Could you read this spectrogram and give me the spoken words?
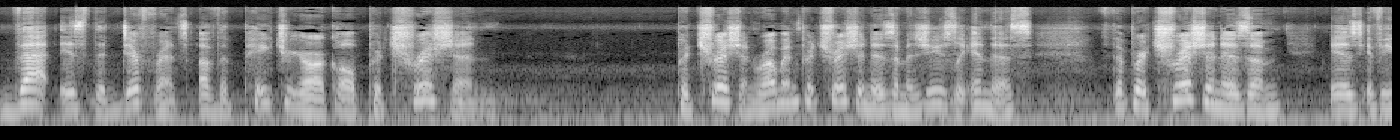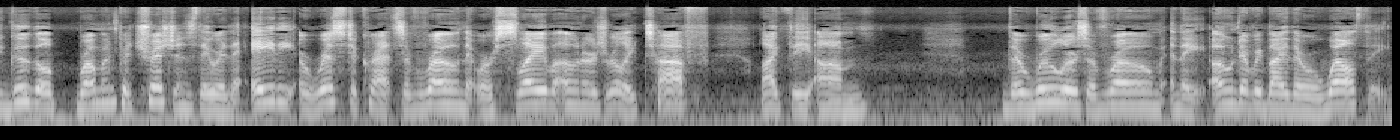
That is the difference of the patriarchal patrician. Patrician, Roman patricianism is usually in this. The patricianism is, if you Google Roman patricians, they were the 80 aristocrats of Rome that were slave owners, really tough, like the um, the rulers of Rome, and they owned everybody. They were wealthy.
